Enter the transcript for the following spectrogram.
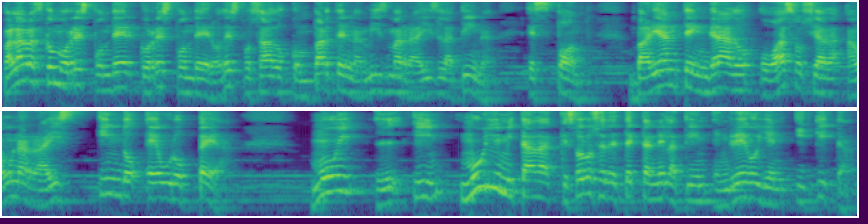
Palabras como responder, corresponder o desposado comparten la misma raíz latina, spond, variante en grado o asociada a una raíz indoeuropea, muy, muy limitada que solo se detecta en el latín, en griego y en hitita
